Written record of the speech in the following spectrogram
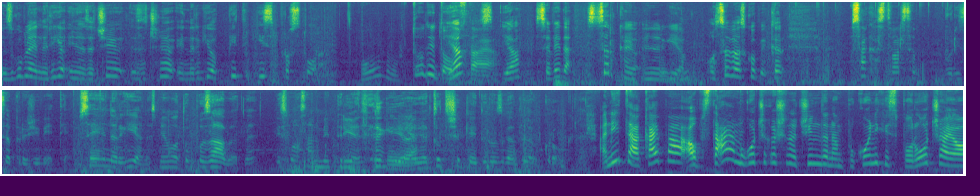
zgublja energijo in jo začnejo, začnejo energijo piti iz prostora. Uh, tudi to Ja, obstaja. ja, seveda, srkajo energijo od vsega skupaj, ker vsaka stvar se bori za preživetje. Vse je energija, ne smemo to pozabiti. Ne? Nismo samo mi tri energije, Ja. je tudi še kaj drugega tukaj okrog. Ne? Anita, kaj pa obstaja mogoče kakšen način, da nam pokojniki sporočajo,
